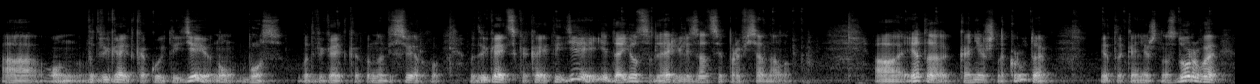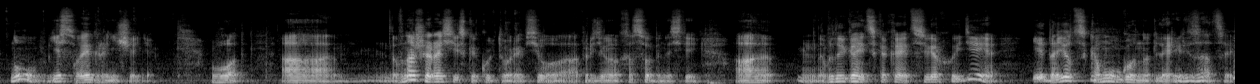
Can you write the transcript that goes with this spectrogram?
а он выдвигает какую-то идею, ну, босс выдвигает как он сверху, выдвигается какая-то идея и дается для реализации профессионалам. А это, конечно, круто, это, конечно, здорово, но есть свои ограничения. Вот. В нашей российской культуре, в силу определенных особенностей, а, выдвигается какая-то сверху идея и дается кому угодно для реализации.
